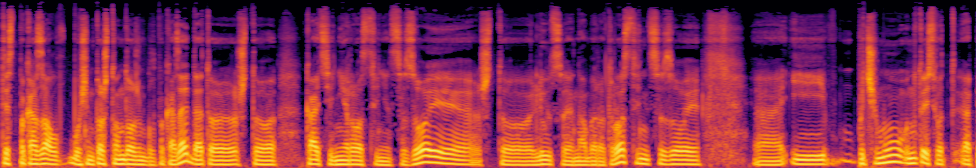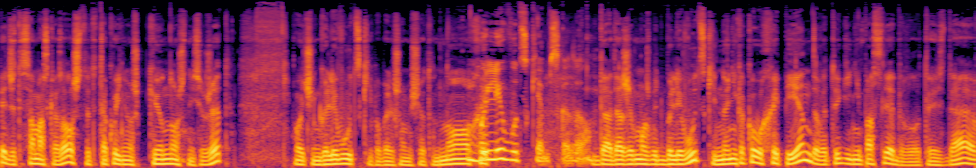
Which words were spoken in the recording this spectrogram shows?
тест показал, в общем, то, что он должен был показать, да, то, что Катя не родственница Зои, что Люция, наоборот, родственница Зои. Э, и почему, ну, то есть, вот, опять же, ты сама сказала, что это такой немножко киношный сюжет, очень голливудский, по большому счету. Но болливудский, я бы сказала. Да, даже, может быть, болливудский, но никакого хэппи-энда в итоге не последовало. То есть, да,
